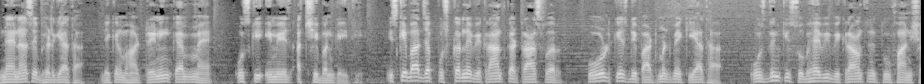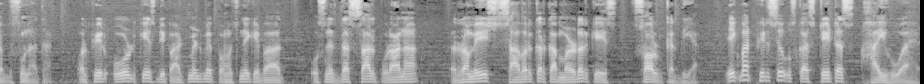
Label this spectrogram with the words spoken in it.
नैना से भिड़ गया था, लेकिन वहाँ ट्रेनिंग कैंप में उसकी इमेज अच्छी बन गई थी। इसके बाद जब पुष्कर ने विक्रांत का ट्रांसफ़र ओल्ड केस डिपार्टमेंट में किया था, उस दिन की सुबह भी विक्रांत ने तूफ़ान शब्द सुना था और फिर ओल्ड केस डिपार्टमेंट में पहुँचने के बाद उसने दस साल पुराना रमेश सावरकर का मर्डर केस सॉल्व कर दिया। एक बार फिर से उसका स्टेटस हाई हुआ है।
